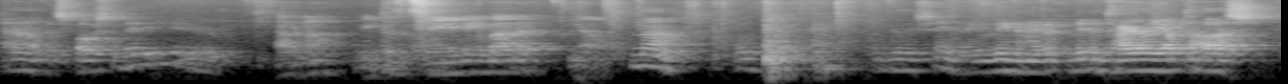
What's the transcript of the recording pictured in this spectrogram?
I don't know if it's supposed to be. Or... I don't know. I mean, does it say anything about it? No. No, I'm really saying they're leaving it entirely up to us.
